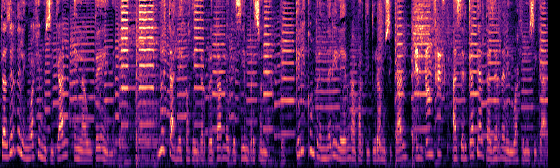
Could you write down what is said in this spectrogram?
Taller de lenguaje musical en la UTN. No estás lejos de interpretar lo que siempre soñaste. ¿Querés comprender y leer una partitura musical? Entonces, acércate al taller de lenguaje musical,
